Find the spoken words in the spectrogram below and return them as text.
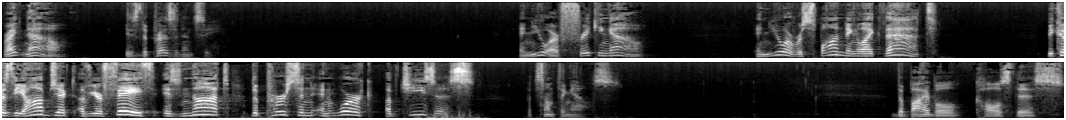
right now is the presidency. And you are freaking out, and you are responding like that because the object of your faith is not the person and work of Jesus, but something else. The Bible calls this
